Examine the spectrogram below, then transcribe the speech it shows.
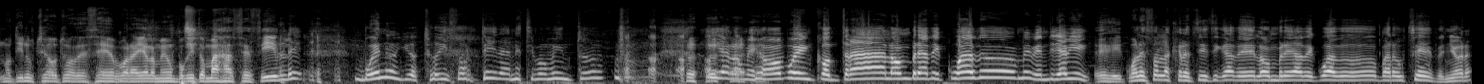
¿No tiene usted otro deseo por ahí a lo mejor un poquito más accesible? Bueno, yo estoy soltera en este momento y a lo mejor pues encontrar al hombre adecuado me vendría bien. Eh, ¿y ¿Cuáles son las características del hombre adecuado para usted, señora?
